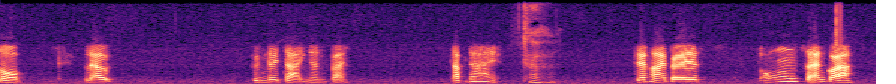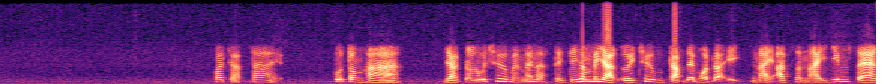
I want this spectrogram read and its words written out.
สอบแล้วถึงได้จ่ายเงินไป จับได้ค่ะเสียหายไปสองแสนกว่า ก็จับได้ ผู้ต้องหา อยากจะรู้ชื่อมันไหมล่ะ แต่ที่ฉันไม่อยากเอ่ยชื่อจับได้หมดละนายอัศนัยยิ้มแสง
